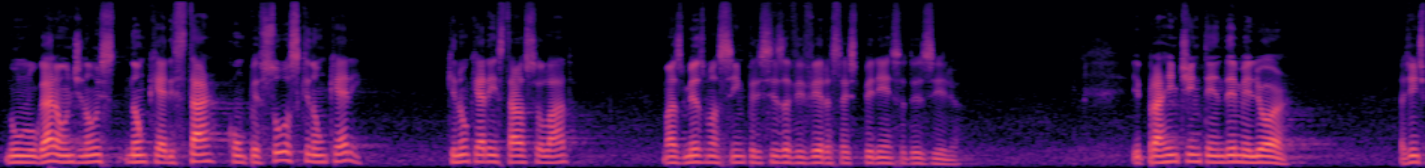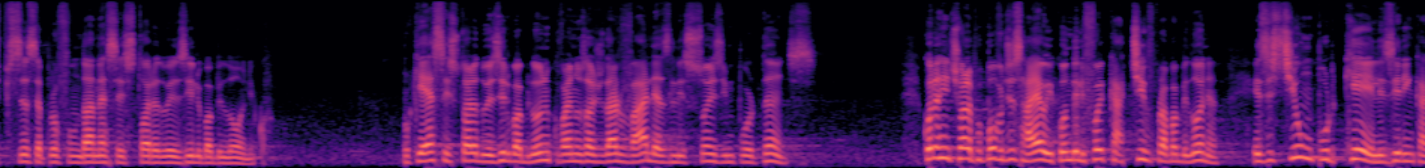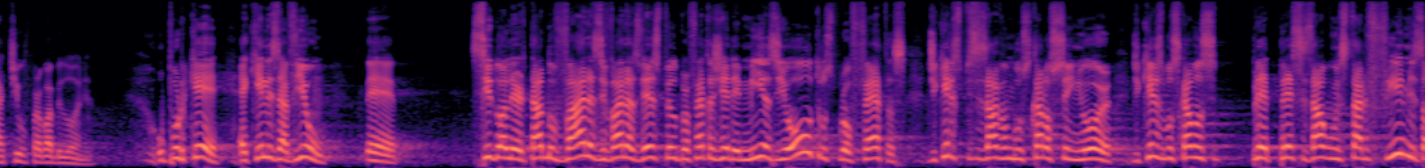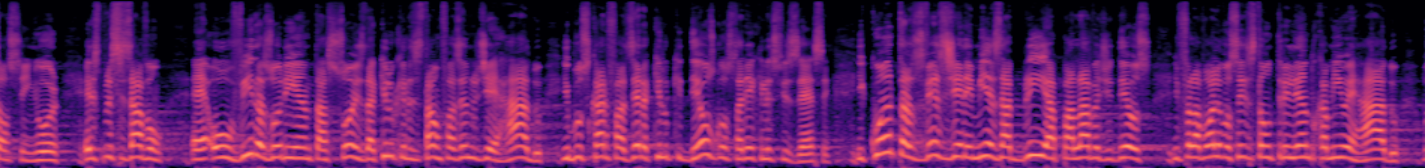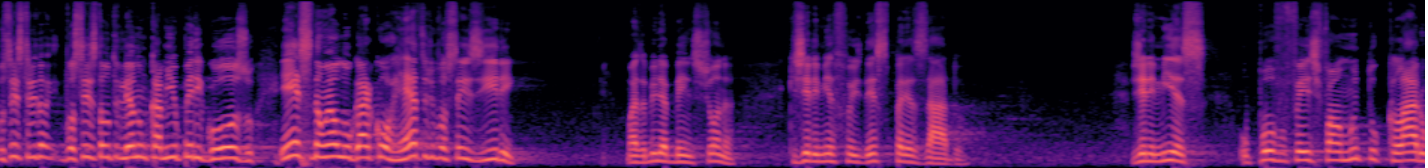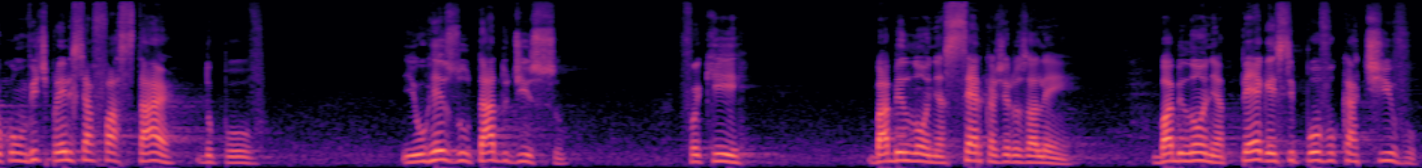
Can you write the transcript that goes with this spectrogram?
num lugar onde não, não quer estar, com pessoas que não querem, que não querem estar ao seu lado, mas mesmo assim precisa viver essa experiência do exílio. E para a gente entender melhor, a gente precisa se aprofundar nessa história do exílio babilônico. Porque essa história do exílio babilônico vai nos ajudar várias lições importantes. Quando a gente olha para o povo de Israel e quando ele foi cativo para a Babilônia, existia um porquê eles irem cativo para a Babilônia. O porquê é que eles haviam é, sido alertados várias e várias vezes pelo profeta Jeremias e outros profetas de que eles precisavam buscar o Senhor, de que eles buscavam pre precisavam estar firmes ao Senhor, eles precisavam é, ouvir as orientações daquilo que eles estavam fazendo de errado e buscar fazer aquilo que Deus gostaria que eles fizessem. E quantas vezes Jeremias abria a palavra de Deus e falava: Olha, vocês estão trilhando o caminho errado, vocês, trilham, vocês estão trilhando um caminho perigoso, esse não é o lugar correto de vocês irem. Mas a Bíblia menciona que Jeremias foi desprezado. Jeremias, o povo fez de forma muito clara o convite para ele se afastar do povo. E o resultado disso foi que Babilônia cerca Jerusalém. Babilônia pega esse povo cativo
